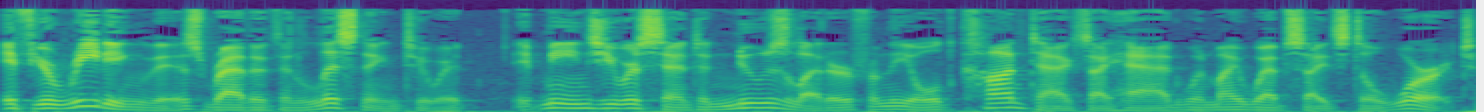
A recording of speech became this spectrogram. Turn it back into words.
If you're reading this rather than listening to it, it means you were sent a newsletter from the old contacts I had when my website still worked.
